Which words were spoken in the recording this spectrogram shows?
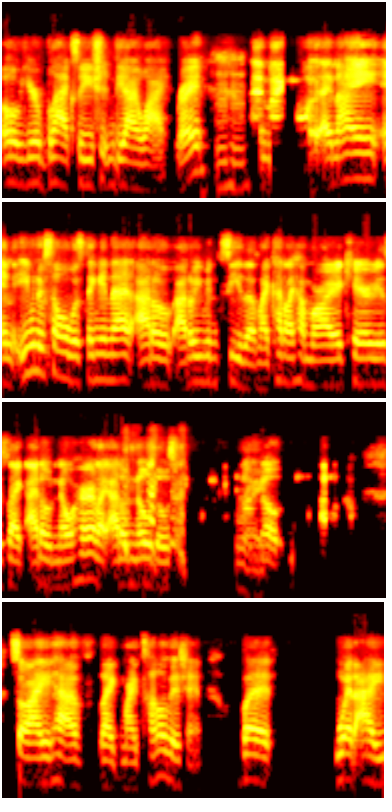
oh you're black, so you shouldn't DIY, right? Mhm. And I and even if someone was thinking that, I don't I don't even see them. Like kind of like how Mariah Carey is like I don't know her, like I don't know those people. I Right. know. So I have like my tunnel vision. But what I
